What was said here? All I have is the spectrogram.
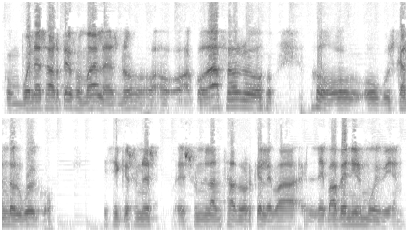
con buenas artes o malas, ¿no? O, a codazos o, buscando el hueco. Y sí que es un, es un lanzador que le va, le va a venir muy bien.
